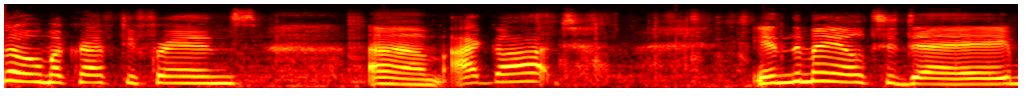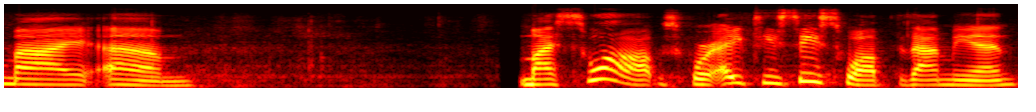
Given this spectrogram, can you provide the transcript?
Hello, my crafty friends. Um, I got in the mail today my um, my swaps for ATC swap that I'm in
